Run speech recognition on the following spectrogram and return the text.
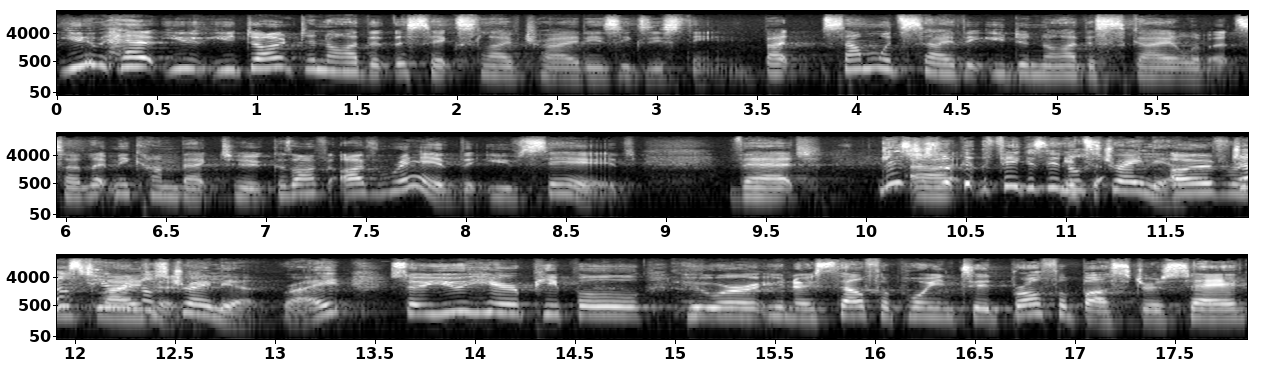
you, have, you, you don't deny that the sex slave trade is existing, but some would say that you deny the scale of it. So let me come back to, because I've, I've read that you've said that. Let's just uh, look at the figures in Australia. Just here in Australia, right? So you hear people who are, you know, self-appointed brothel busters saying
